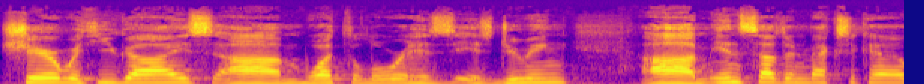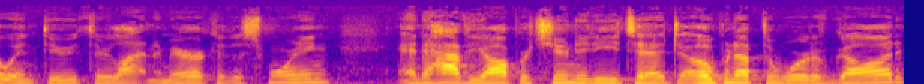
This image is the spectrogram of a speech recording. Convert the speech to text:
share with you guys um, what the Lord has, is doing um, in southern Mexico and through, through Latin America this morning, and to have the opportunity to, to open up the Word of God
